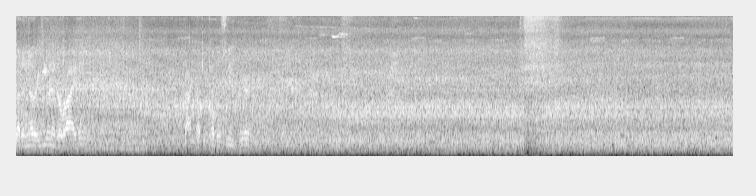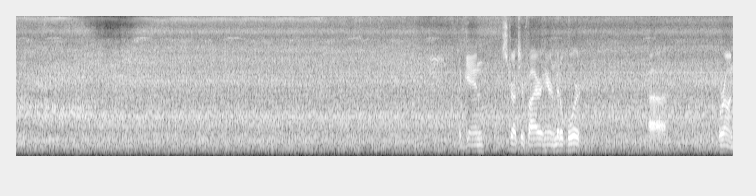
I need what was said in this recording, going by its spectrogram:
Got another unit arriving. Back up a couple feet here. Again, structure fire here in Middleport. Uh, we're on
